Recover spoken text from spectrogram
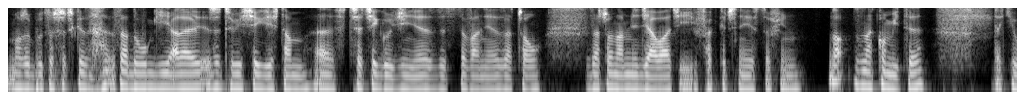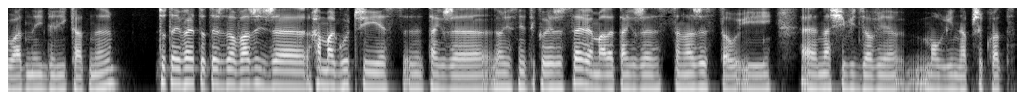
może był troszeczkę za, za, długi, ale rzeczywiście gdzieś tam e, w trzeciej godzinie zdecydowanie zaczął, zaczął na mnie działać i faktycznie jest to film no, znakomity, taki ładny i delikatny. Tutaj warto też zauważyć, że Hamaguchi jest e, także, no jest nie tylko reżyserem, ale także scenarzystą i e, nasi widzowie mogli na przykład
